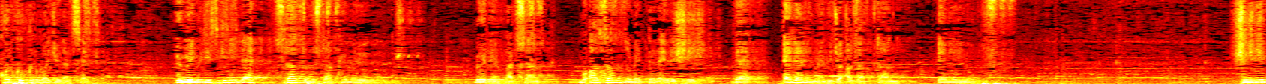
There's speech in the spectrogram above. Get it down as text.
korku kırbacıyla sev. Ümit dizginiyle sırat-ı müstakime yönlendir. Böyle yaparsan muazzam nimetlere erişir ve elem verici azaptan emin olursun. Şimdi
